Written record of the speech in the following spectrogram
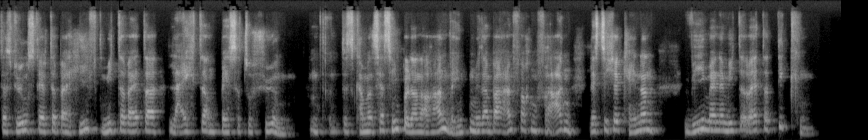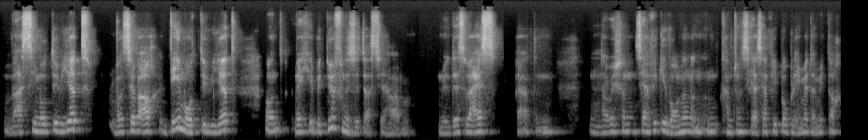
das Führungskräfte dabei hilft, Mitarbeiter leichter und besser zu führen. Und das kann man sehr simpel dann auch anwenden. Mit ein paar einfachen Fragen lässt sich erkennen, wie meine Mitarbeiter ticken, was sie motiviert, was sie aber auch demotiviert und welche Bedürfnisse das sie haben. Wenn ich das weiß, ja, dann, dann habe ich schon sehr viel gewonnen und, und kann schon sehr, sehr viele Probleme damit auch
